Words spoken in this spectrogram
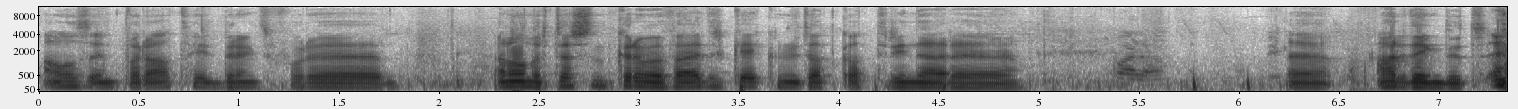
alles in paraatheid brengt voor... en ondertussen kunnen we verder kijken hoe dat Katrien daar eh, haar ding doet.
